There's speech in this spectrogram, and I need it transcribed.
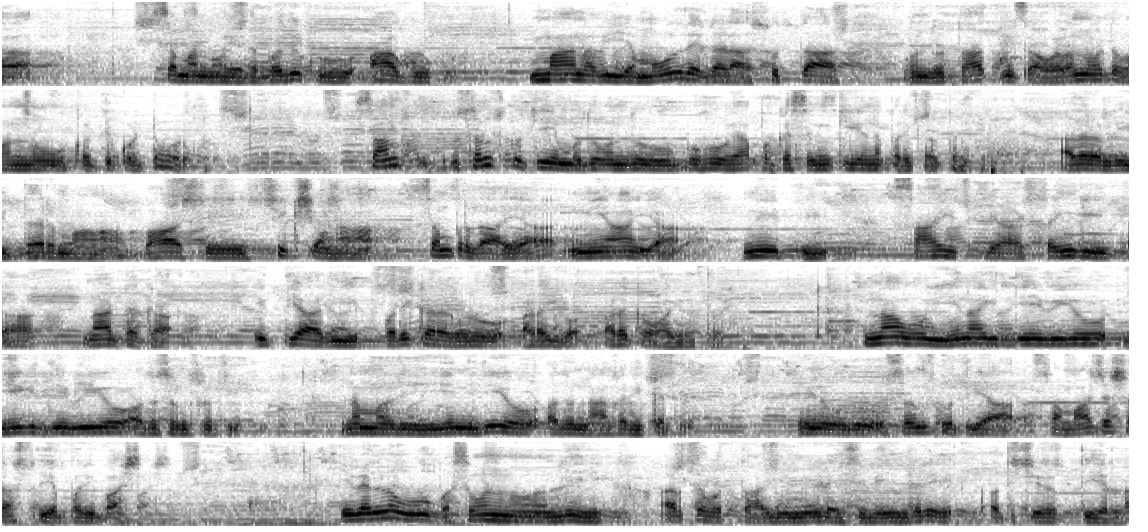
ಸಮನ್ವಯದ ಬದುಕು ಹಾಗೂ ಮಾನವೀಯ ಮೌಲ್ಯಗಳ ಸುತ್ತ ಒಂದು ತಾತ್ವಿಕ ಒಳನೋಟವನ್ನು ಕಟ್ಟಿಕೊಟ್ಟವರು. ಸಾಂಸ್ಕೃ ಸಂಸ್ಕೃತಿ ಎಂಬುದು ಒಂದು ಬಹು ವ್ಯಾಪಕ ಸಂಕೀರ್ಣ ಪರಿಕಲ್ಪನೆ. ಅದರಲ್ಲಿ ಧರ್ಮ, ಭಾಷೆ, ಶಿಕ್ಷಣ, ಸಂಪ್ರದಾಯ, ನ್ಯಾಯ, ನೀತಿ ಸಾಹಿತ್ಯ, ಸಂಗೀತ, ನಾಟಕ ಇತ್ಯಾದಿ ಪರಿಕರಗಳು ಅಡಗ, ಅಡಕವಾಗಿರುತ್ತವೆ. ನಾವು ಏನಾಗಿದ್ದೇವೆಯೋ, ಹೇಗಿದ್ದೇವೆಯೋ ಅದು ಸಂಸ್ಕೃತಿ. ನಮ್ಮಲ್ಲಿ ಏನಿದೆಯೋ ಅದು ನಾಗರಿಕತೆ ಎನ್ನುವುದು ಸಂಸ್ಕೃತಿಯ ಸಮಾಜಶಾಸ್ತ್ರೀಯ ಪರಿಭಾಷೆ. ಇವೆಲ್ಲವೂ ಬಸವಣ್ಣನಲ್ಲಿ ಅರ್ಥವತ್ತಾಗಿ ಮೇಳೈಸಿವೆ ಎಂದರೆ ಅತಿಶಯೋಕ್ತಿಯಲ್ಲ.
